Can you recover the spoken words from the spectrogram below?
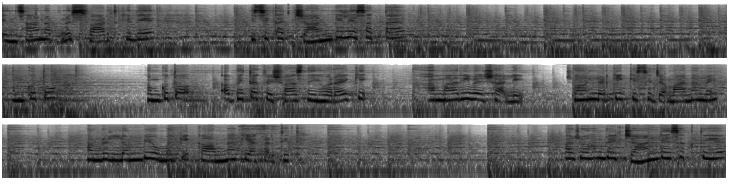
इंसान अपने स्वार्थ के लिए किसी का जान भी ले सकता है। हमको तो हमको तो अभी तक विश्वास नहीं हो रहा है कि हमारी वैशाली जौन लड़की किसी जमाना में हमारी लंबी उम्र की कामना किया करती थी। और जो हमारी जान ले सकती है।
